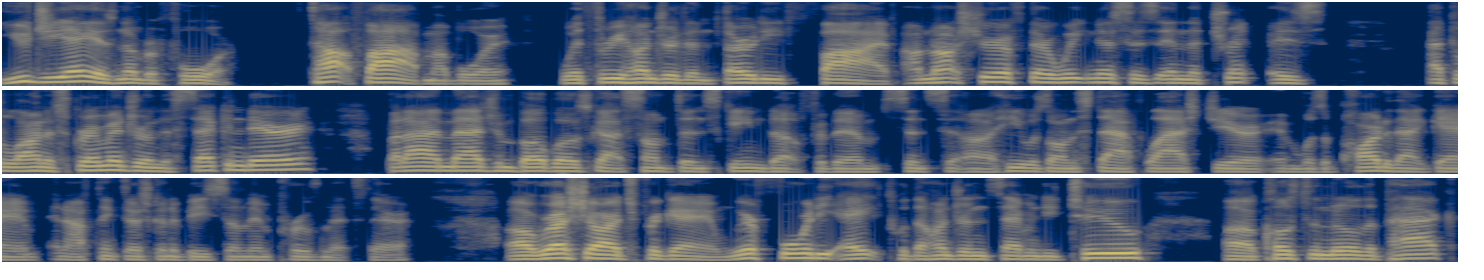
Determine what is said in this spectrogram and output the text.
UGA is number four, top five, my boy, with 335. I'm not sure if their weakness is in the trend is at the line of scrimmage or in the secondary. But I imagine Bobo's got something schemed up for them since uh, he was on the staff last year and was a part of that game. And I think there's going to be some improvements there. Uh, rush yards per game, we're 48th with 172, uh, close to the middle of the pack.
